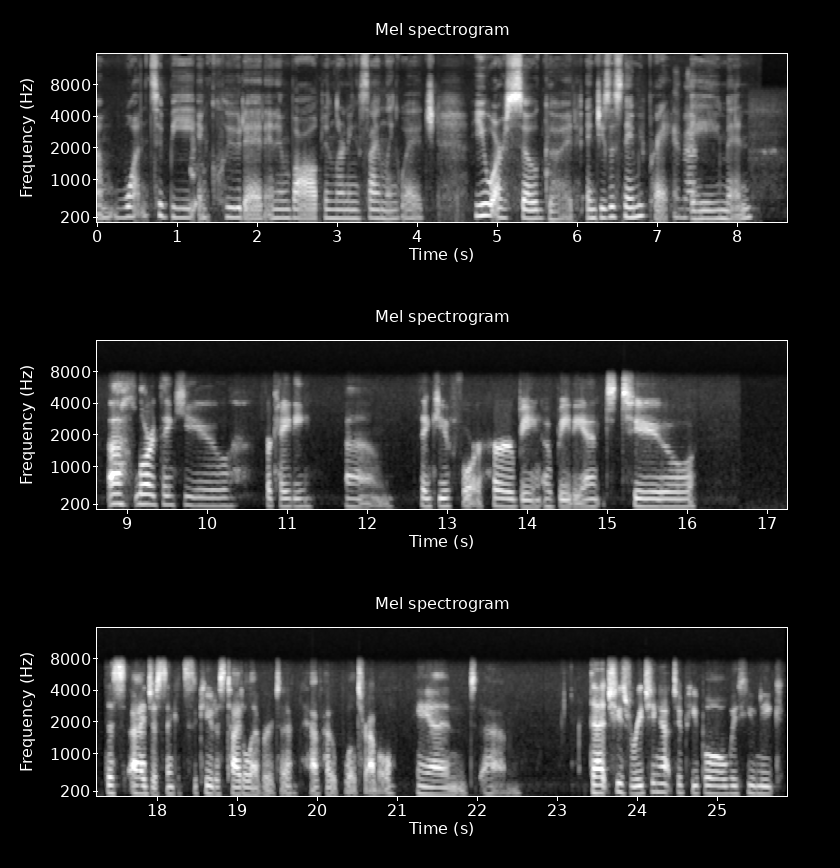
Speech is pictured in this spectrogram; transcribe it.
um, want to be included and involved in learning sign language. You are so good. In Jesus' name we pray. Amen. Amen. Uh, Lord, thank you for Katie. Um, thank you for her being obedient to this. I just think it's the cutest title ever to have Hope Will Travel. And um, that she's reaching out to people with unique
